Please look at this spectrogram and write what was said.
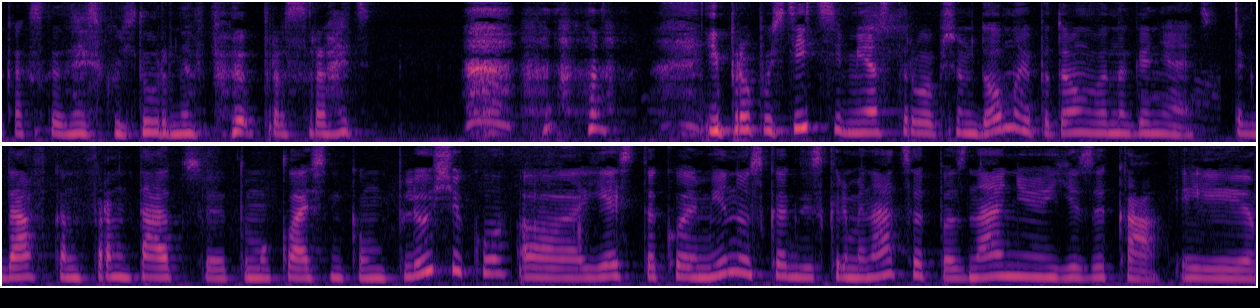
как сказать, культурно просрать и пропустить семестр, в общем, дома и потом его нагонять. Тогда в конфронтацию этому классненькому плюсику э, есть такой минус, как дискриминация по знанию языка. И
